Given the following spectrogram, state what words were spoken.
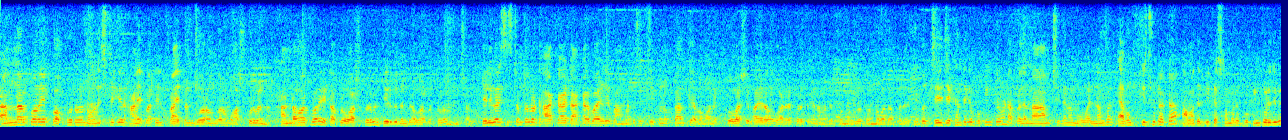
রান্নার পরে কখনো নন স্টিকের হাঁড়ি পাতিল ফ্রাই প্যান গরম গরম ওয়াশ করবেন না। ঠান্ডা হওয়ার পরে এটা আপনি ওয়াশ করবেন দীর্ঘদিন ব্যবহার করতে পারবেন ইনশাল্লাহ ডেলিভারি সিস্টেমটা হলো ঢাকায় ঢাকার বাইরে বাংলাদেশের যে কোনো প্রান্তে এবং অনেক প্রবাসী ভাইরাও অর্ডার করে থাকেন। আমাদের পণ্যগুলো ধন্যবাদ আপনাদেরকে। তো যে যেখান থেকে বুকিং করবেন, আপনাদের নাম, ঠিকানা মোবাইল নাম্বার এবং কিছু টাকা আমাদের বিকাশ নম্বরে বুকিং করে দিবে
